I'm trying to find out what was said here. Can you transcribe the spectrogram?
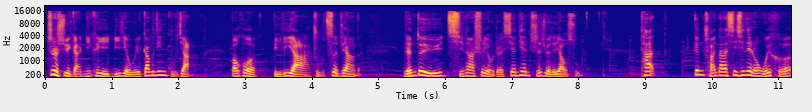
秩序感你可以理解为钢筋骨架，包括比例啊、主次这样的。人对于其呢是有着先天直觉的要素，它跟传达的信息内容为何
